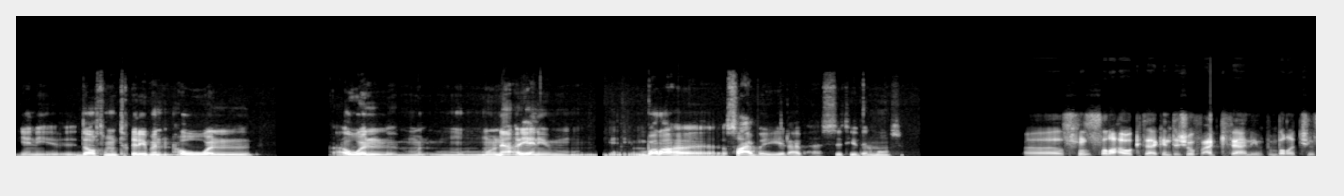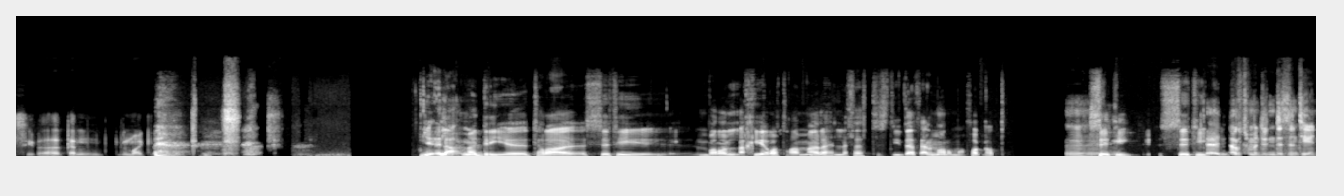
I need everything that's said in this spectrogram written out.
يعني دورتموند تقريبا أول أول منا يعني يعني مباراة صعبة يلعبها السيتي ذا الموسم. آه، الصراحة وقتها كنت أشوف عك ثاني في مباراة تشيلسي فخل المايك. لا ما أدري. ترى السيتي المباراة الأخيرة ترى ما له إلا ثلاث تسديدات على المرمى فقط. سيتي السيتي دورتموند عنده ثنتين.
